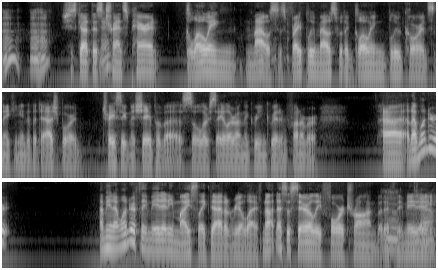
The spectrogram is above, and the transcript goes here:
Mm-hmm. She's got this transparent, glowing mouse, this bright blue mouse with a glowing blue cord snaking into the dashboard, tracing the shape of a solar sailor on the green grid in front of her. Uh, and I wonder, I mean, I wonder if they made any mice like that in real life. Not necessarily for Tron, but if they made yeah. any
